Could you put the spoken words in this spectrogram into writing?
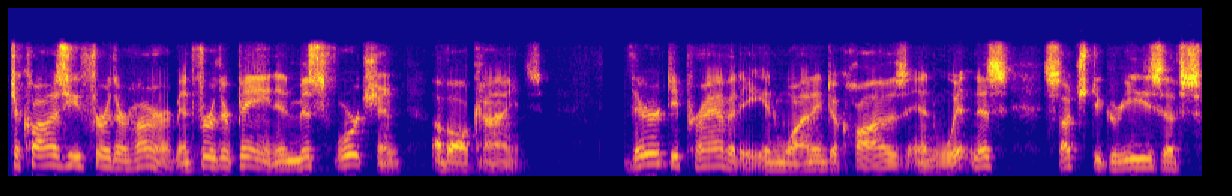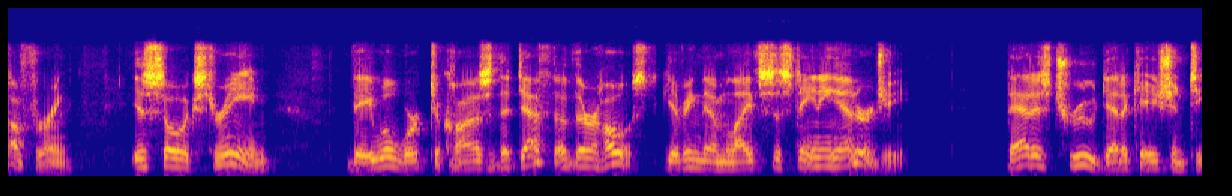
to cause you further harm and further pain and misfortune of all kinds. their depravity in wanting to cause and witness such degrees of suffering is so extreme, they will work to cause the death of their host, giving them life sustaining energy. That is true dedication to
